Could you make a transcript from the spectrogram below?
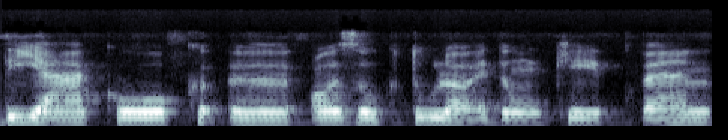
diákok, ö, azok tulajdonképpen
